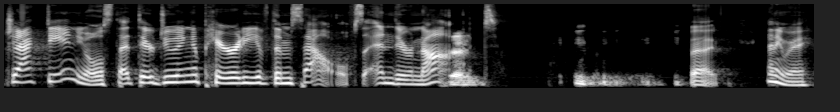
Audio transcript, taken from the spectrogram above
Jack Daniels that they're doing a parody of themselves, and they're not. Right. but anyway,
